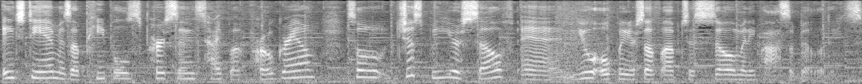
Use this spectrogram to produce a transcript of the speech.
HTM is a people's person type of program, so just be yourself and you'll open yourself up to so many possibilities.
